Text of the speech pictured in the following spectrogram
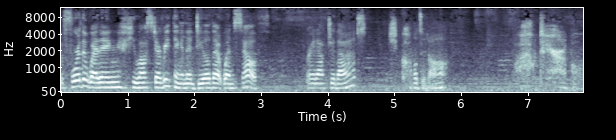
Before the wedding, he lost everything in a deal that went south. Right after that, she called it off. Wow, terrible.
